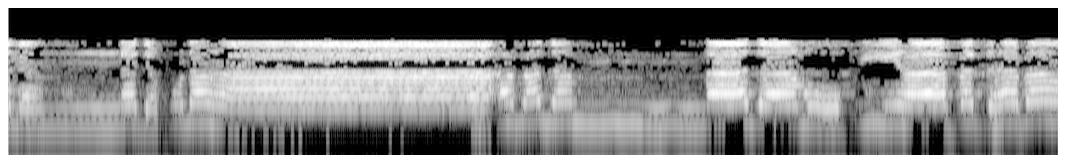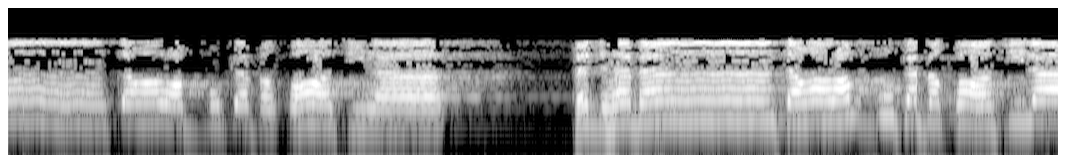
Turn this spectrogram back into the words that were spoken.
لن ندخلها أبدا ما داموا فيها فاذهب أنت وربك فقاتلا. فاذهب أنت وربك فقاتلا.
